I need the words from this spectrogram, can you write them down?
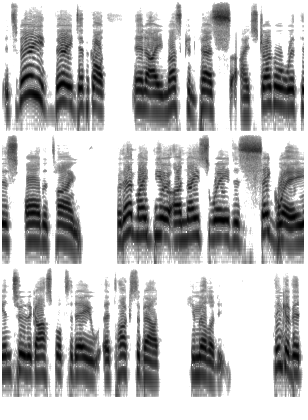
It's very, very difficult. And I must confess, I struggle with this all the time. But that might be a, a nice way to segue into the gospel today. It talks about humility. Think of it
